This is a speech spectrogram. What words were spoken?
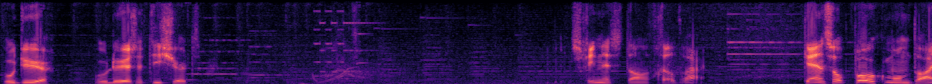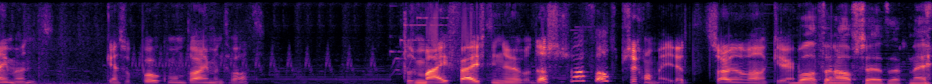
Hoe duur? Hoe duur is een t-shirt? Misschien is het dan het geld waard. Cancel Pokémon Diamond. Cancel Pokémon Diamond wat? Volgens mij 15 euro. Dat is wel, valt op zich wel mee. Dat zou je nog wel een keer. Wat een afzetter. Nee.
